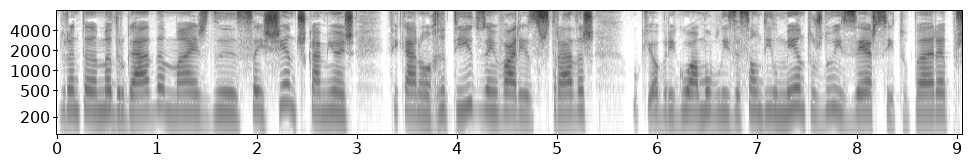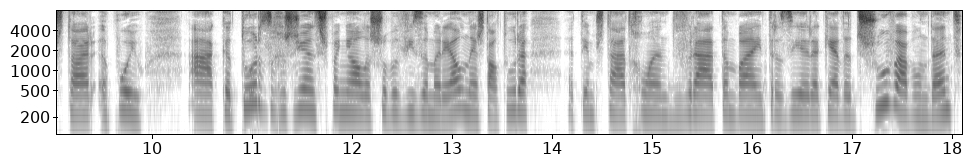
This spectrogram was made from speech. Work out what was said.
Durante a madrugada, mais de 600 caminhões ficaram retidos em várias estradas o que obrigou à mobilização de elementos do Exército para prestar apoio. Há 14 regiões espanholas sob aviso amarelo. Nesta altura, a tempestade Juan deverá também trazer a queda de chuva abundante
